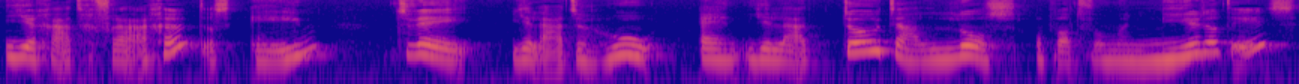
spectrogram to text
je gaat vragen, dat is één. Twee, je laat de hoe en je laat totaal los op wat voor manier dat is.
